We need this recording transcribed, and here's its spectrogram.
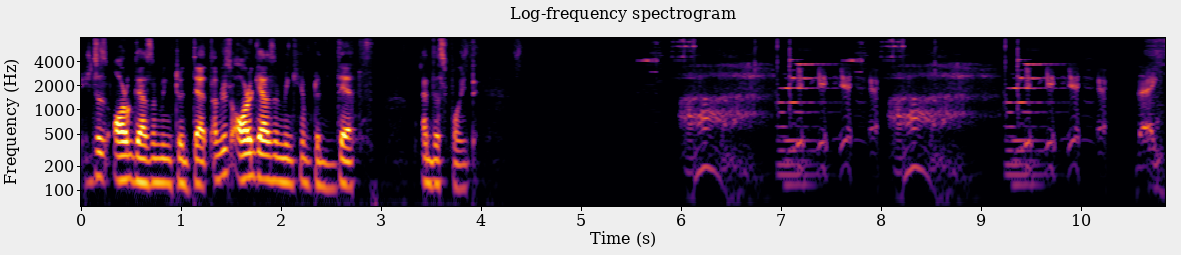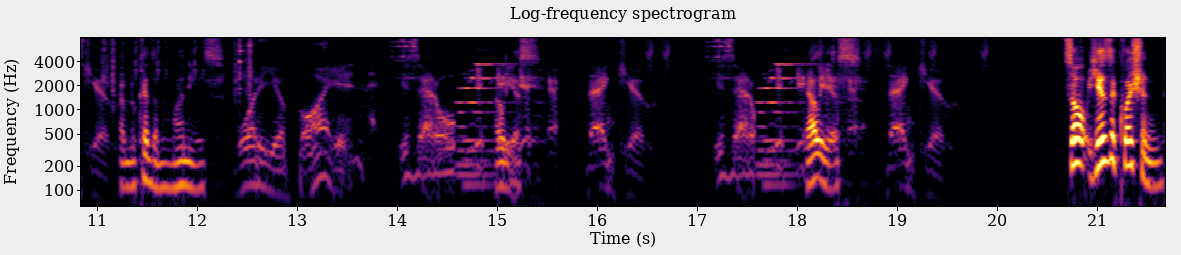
He's just orgasming to death. I'm just orgasming him to death at this point. Ah. ah. Thank you. And look at the monies. What are you buying? Is that all? Hell yes. Thank you. Is that all? Hell yes. Thank you. So here's the question:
